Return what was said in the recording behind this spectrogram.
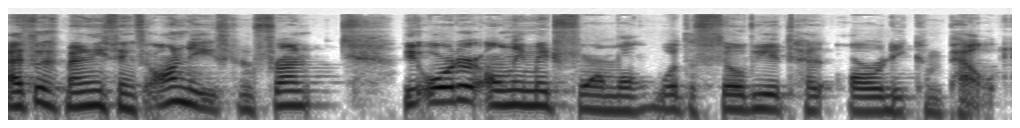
as with many things on the Eastern Front, the order only made formal what the Soviets had already compelled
